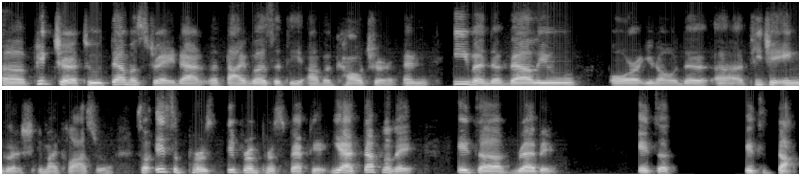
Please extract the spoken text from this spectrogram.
uh, picture to demonstrate that the diversity of a culture and even the value or you know the uh, teaching English in my classroom. So it's a pers different perspective. Yeah, definitely, it's a rabbit. It's a it's duck,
